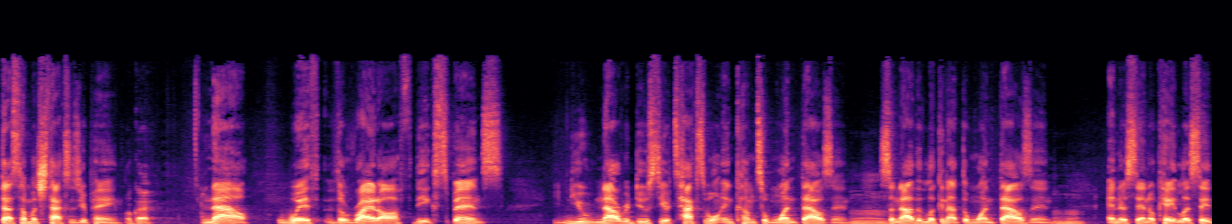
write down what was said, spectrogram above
That's how much taxes you're paying. Okay. Now, with the write-off, the expense, you now reduce your taxable income to 1,000. Mm. So now they're looking at the 1,000 mm-hmm. And they're saying, okay, let's say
